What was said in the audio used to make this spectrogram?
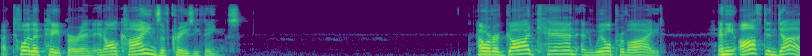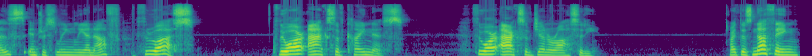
uh, toilet paper and, and all kinds of crazy things. However, God can and will provide, and He often does, interestingly enough, through us through our acts of kindness, through our acts of generosity. Right? There's nothing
